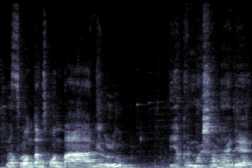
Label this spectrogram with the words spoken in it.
Siapa? Spontan-spontan ya lu. ya kan masalahnya.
